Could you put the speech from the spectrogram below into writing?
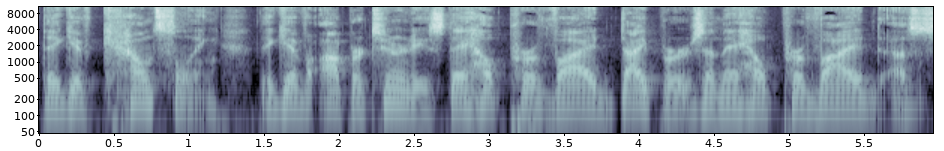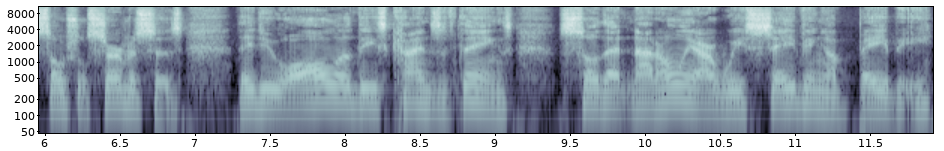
They give counseling. They give opportunities. They help provide diapers and they help provide uh, social services. They do all of these kinds of things so that not only are we saving a baby,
